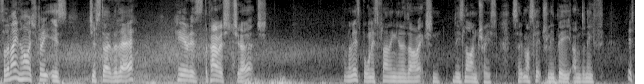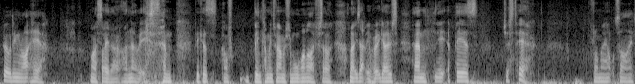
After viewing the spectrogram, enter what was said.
So the main high street is just over there. Here is the parish church. And the Misbourne is flowing in a direction of these lime trees. So it must literally be underneath this building right here. When I say that, I know it is um, because I've been coming to Amersham all my life, so I know exactly where it goes. Um, it appears just here from outside,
